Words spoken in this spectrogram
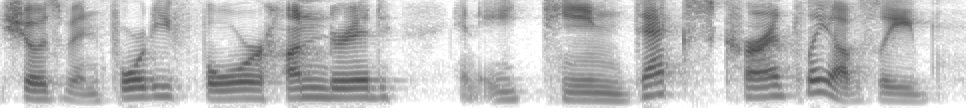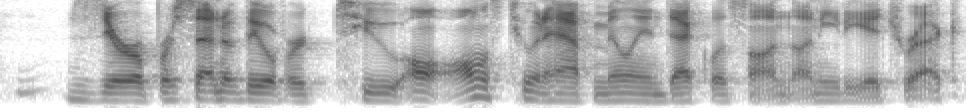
shows up in 4,418 decks currently. Obviously, zero percent of the over two, almost two and a half million deck lists on on EDH Rec,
